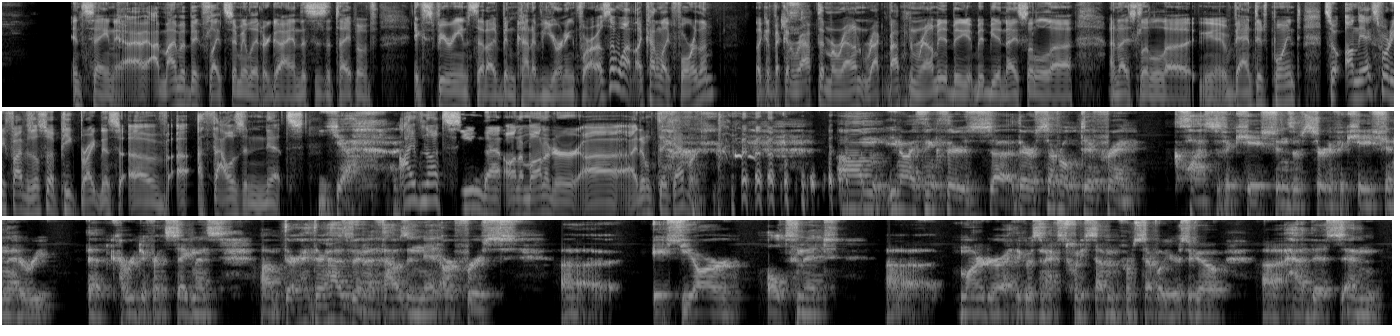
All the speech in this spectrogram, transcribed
Insane. I, am I'm a big flight simulator guy, and this is the type of experience that I've been kind of yearning for. I also want like kind of like four of them. Like if I can wrap them around, wrap, wrap them around me, it'd be, it'd be a nice little, uh, a nice little uh, you know, vantage point. So on the X45 is also a peak brightness of uh, a thousand nits. Yeah, I've not seen that on a monitor. Uh, I don't think ever. um, you know, I think there's uh, there are several different classifications of certification that are re- that cover different segments. Um, there there has been a thousand nit. Our first HDR uh, Ultimate monitor, I think it was an X27 from several years ago, uh, had this, and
